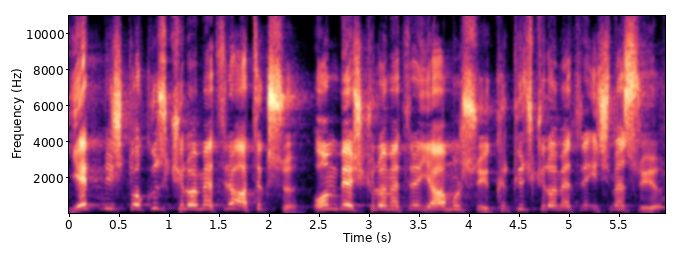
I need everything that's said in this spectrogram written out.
79 kilometre atık su, 15 kilometre yağmur suyu, 43 kilometre içme suyu.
